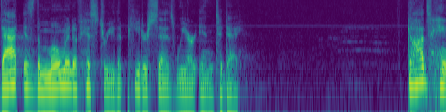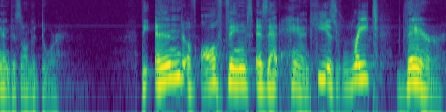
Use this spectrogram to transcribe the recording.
That is the moment of history that Peter says we are in today. God's hand is on the door. The end of all things is at hand. He is right there.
